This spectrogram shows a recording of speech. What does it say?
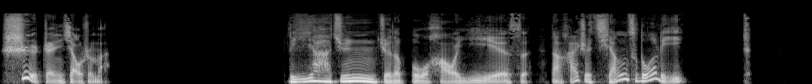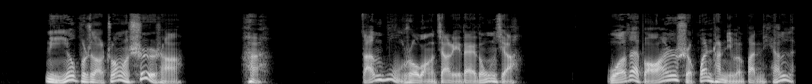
是真孝顺吗？”李亚军觉得不好意思，但还是强词夺理：“你又不知道装了是啥，哼。”咱不说往家里带东西啊！我在保安室观察你们半天了，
